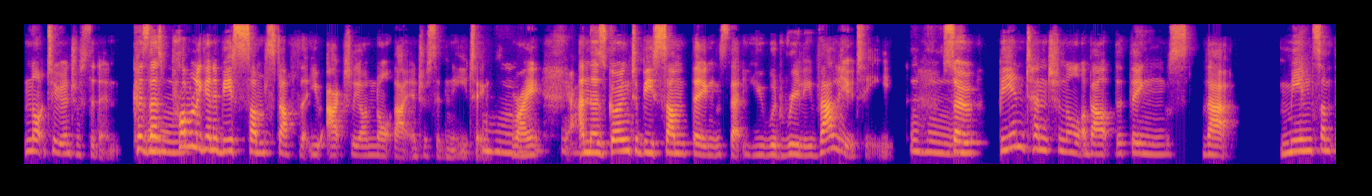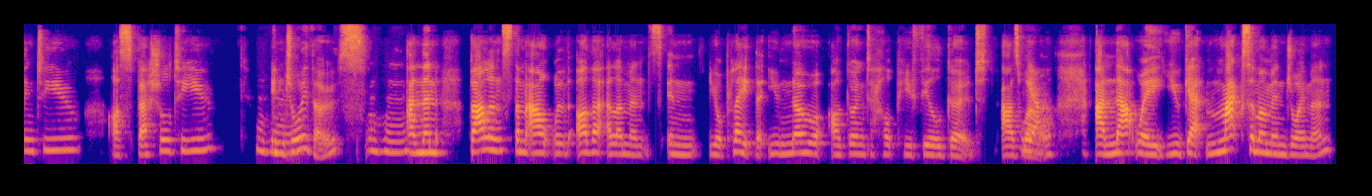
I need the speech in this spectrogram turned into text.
not too interested in because there's mm-hmm. probably going to be some stuff that you actually are not that interested in eating, mm-hmm. right? Yeah. And there's going to be some things that you would really value to eat. Mm-hmm. So be intentional about the things that mean something to you, are special to you, Mm-hmm. enjoy those mm-hmm. and then balance them out with other elements in your plate that you know are going to help you feel good as well yeah. and that way you get maximum enjoyment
